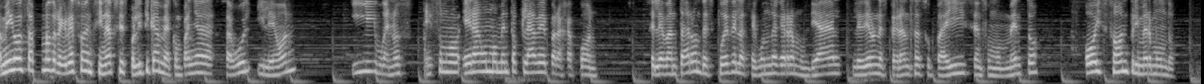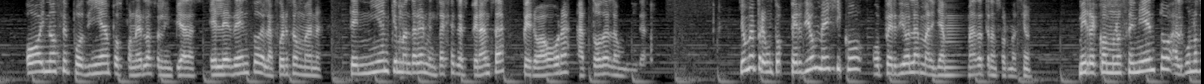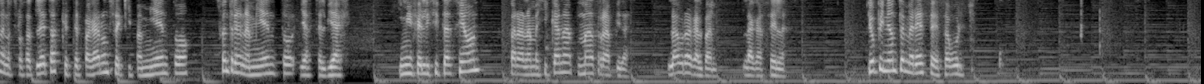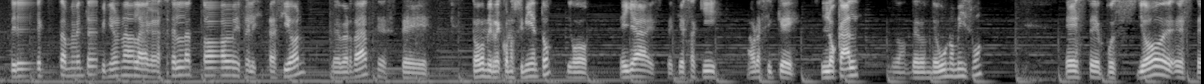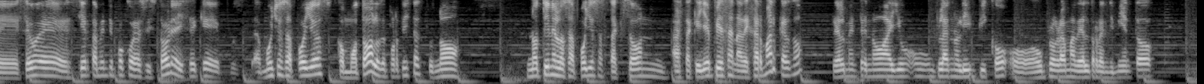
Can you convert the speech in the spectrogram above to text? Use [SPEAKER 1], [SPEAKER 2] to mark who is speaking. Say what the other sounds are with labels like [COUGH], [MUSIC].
[SPEAKER 1] Amigos, estamos de regreso en Sinapsis Política. Me acompaña Saúl y León. Y bueno, es un, era un momento clave para Japón. Se levantaron después de la Segunda Guerra Mundial, le dieron esperanza a su país en su momento. Hoy son primer mundo. Hoy no se podían posponer las Olimpiadas, el evento de la fuerza humana. Tenían que mandar el mensaje de esperanza, pero ahora a toda la humanidad. Yo me pregunto, ¿perdió México o perdió la mal llamada transformación? Mi reconocimiento a algunos de nuestros atletas que se pagaron su equipamiento, su entrenamiento y hasta el viaje. Y mi felicitación para la mexicana más rápida, Laura Galván, la Gacela. ¿Qué opinión te merece, Saúl?
[SPEAKER 2] Directamente opinión a la Gacela, toda mi felicitación, de verdad, este, todo mi reconocimiento. Digo, ella, este, que es aquí, ahora sí que local, de donde uno mismo. Este, pues yo este, sé eh, ciertamente un poco de su historia y sé que pues, muchos apoyos, como todos los deportistas, pues no, no tienen los apoyos hasta que son, hasta que ya empiezan a dejar marcas, ¿no? Realmente no hay un, plan olímpico o un programa de alto rendimiento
